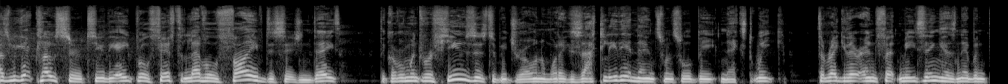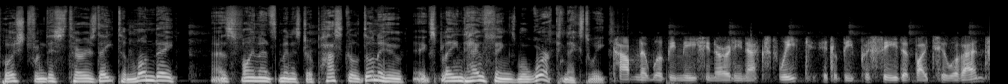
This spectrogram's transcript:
As we get closer to the April 5th Level 5 decision date, the government refuses to be drawn on what exactly the announcements will be next week. The regular NPHET meeting has now been pushed from this Thursday to Monday as Finance Minister Paschal Donohoe explained how things will work next week. Cabinet will be meeting early next week. It'll be preceded by two events.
